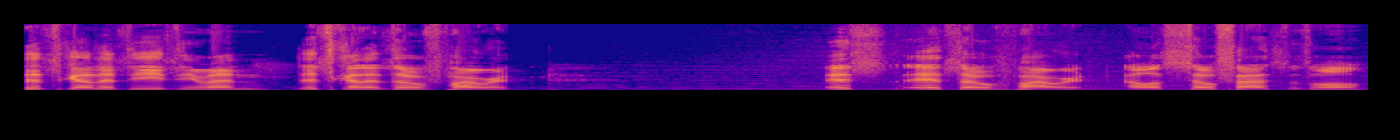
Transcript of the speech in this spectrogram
This gun is easy, man. This gun is overpowered. It's it's overpowered. I was so fast as well.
